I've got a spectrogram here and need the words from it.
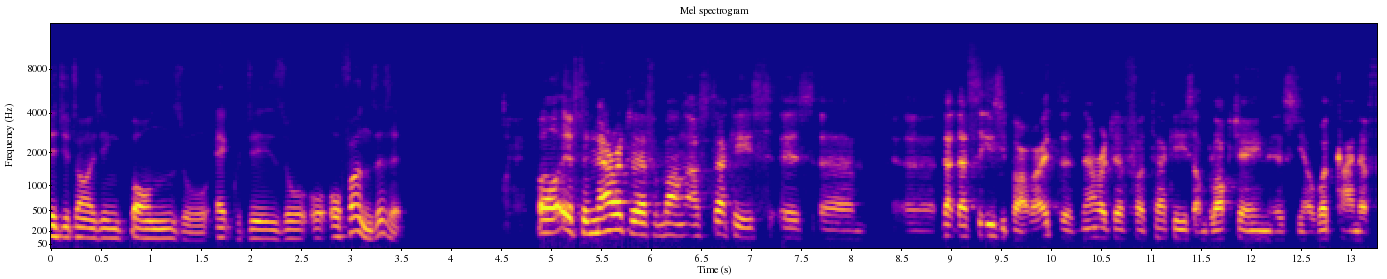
digitizing bonds or equities or, or, or funds is it? Well if the narrative among us techies is um, uh, that that's the easy part right? The narrative for techies on blockchain is you know what kind of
